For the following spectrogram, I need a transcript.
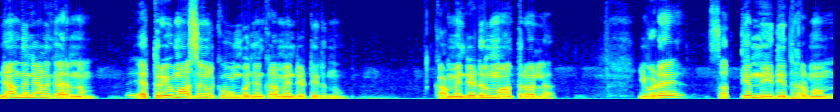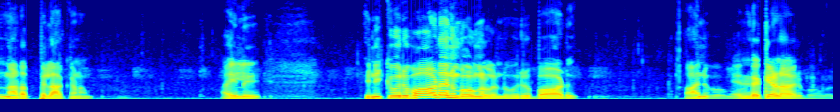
ഞാൻ തന്നെയാണ് കാരണം. എത്രയോ മാസങ്ങൾക്ക് മുമ്പ് ഞാൻ കമന്റ് ഇട്ടിരുന്നു. കമന്റ് ഇടൽ മാത്രമല്ല ഇവിടെ സത്യം നീതി ധർമ്മം നടപ്പിലാക്കണം. അതിൽ എനിക്ക് ഒരുപാട് അനുഭവങ്ങളുണ്ട് ഒരുപാട്. അനുഭവം എന്തൊക്കെയാണ് അനുഭവങ്ങൾ?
